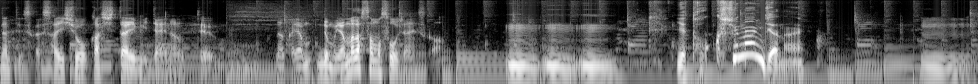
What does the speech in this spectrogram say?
なんていうんですかね、最小化したいみたいなのって、なんかやでも山田さんもそうじゃないですか。うんうんうん。いや、特殊なんじゃない？うん。なん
